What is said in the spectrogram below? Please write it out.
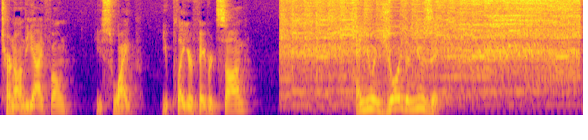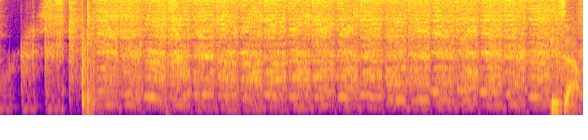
turn on the iPhone, you swipe, you play your favorite song, and you enjoy the music. Peace out.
